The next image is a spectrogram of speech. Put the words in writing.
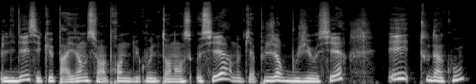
L'idée c'est que par exemple si on va prendre du coup une tendance haussière, donc il y a plusieurs bougies haussières, et tout d'un coup,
